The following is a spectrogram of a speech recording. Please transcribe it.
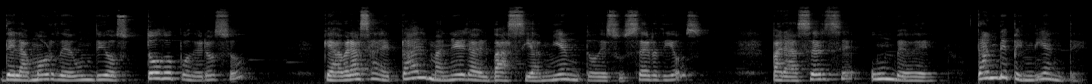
del amor de un Dios todopoderoso que abraza de tal manera el vaciamiento de su ser Dios para hacerse un bebé tan dependiente?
